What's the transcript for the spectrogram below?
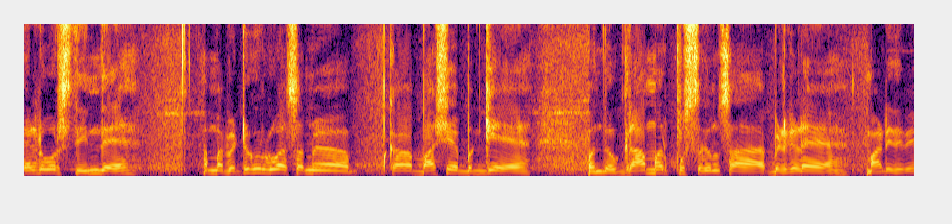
ಎರಡು ವರ್ಷದ ಹಿಂದೆ ನಮ್ಮ ಬೆಟ್ಟಗುರುಗುವ ಸಮಯ ಭಾಷೆಯ ಬಗ್ಗೆ ಒಂದು ಗ್ರಾಮರ್ ಪುಸ್ತಕನೂ ಸಹ ಬಿಡುಗಡೆ ಮಾಡಿದ್ದೀವಿ.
